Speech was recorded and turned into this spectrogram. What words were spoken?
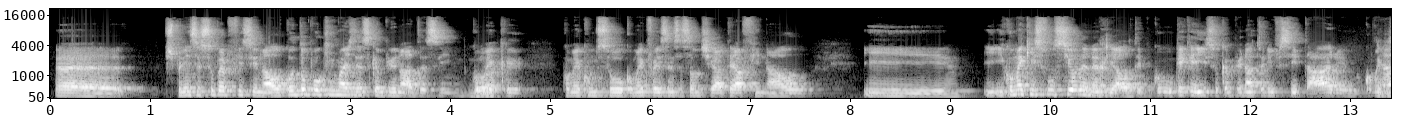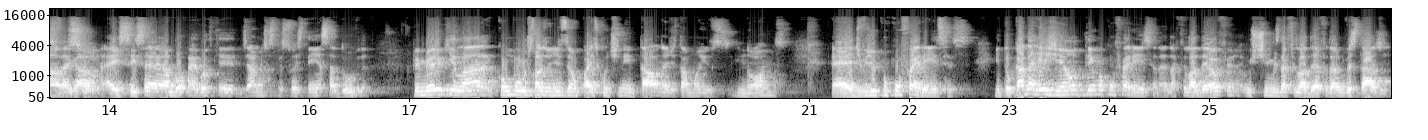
Uh, experiência super profissional. Conta um pouquinho mais desse campeonato, assim, como é, que, como é que começou, como é que foi a sensação de chegar até à final E, e, como é que isso funciona na real? Tipo, o que é que é isso? O campeonato universitário? Como é que ah, isso legal. funciona? É, isso, isso é uma boa pergunta, porque geralmente as pessoas têm essa dúvida. Primeiro que lá, como os Estados Unidos é um país continental, né, de tamanhos enormes, é dividido por conferências. Então cada região tem uma conferência. Né? Na Filadélfia, os times da Filadélfia, da Universidade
